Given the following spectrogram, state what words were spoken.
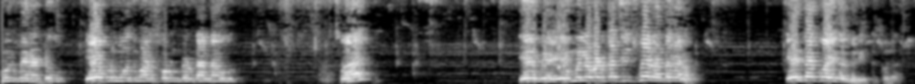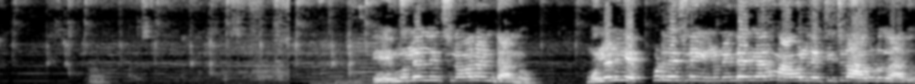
ముగిపోయినట్టు ఎప్పుడు మూతి ఆ? ఏ ఏ ముళ్ళ పట్టుకొచ్చి ఇచ్చిపోయారు అంతగానం? ఏం తక్కువ అవుతుంది నీకు ఇక్కడ? ఏ ముల్లలు తెచ్చినావు అని అంటాను ముల్లలు ఎప్పుడు తెచ్చినా ఇల్లు నిండేది కాదు మా వాళ్ళు తెచ్చిచ్చుడు ఆగుడు కాదు.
